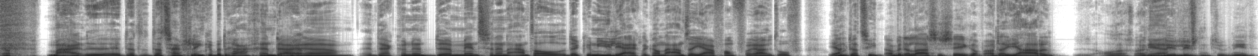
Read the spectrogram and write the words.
Ja. Maar eh, dat, dat zijn flinke bedragen. En daar, eh, daar kunnen de mensen een aantal, daar kunnen jullie eigenlijk al een aantal jaar van vooruit. Of Ja. moet ik dat zien? Nou, met de laatste zeker, of al jaren. Al, Ja. li- Liefst natuurlijk niet.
